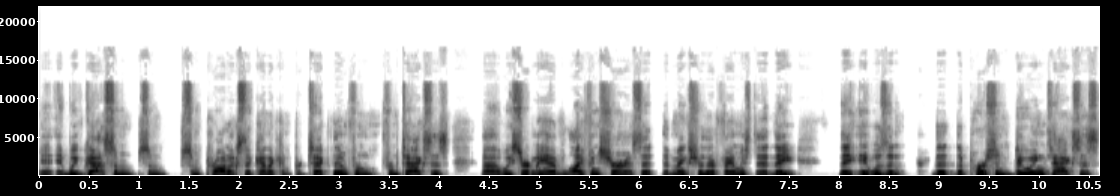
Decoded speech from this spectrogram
and we've got some, some, some products that kind of can protect them from, from taxes. Uh, we certainly have life insurance that, that makes sure their families, they, they, it was an, the, the person doing taxes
